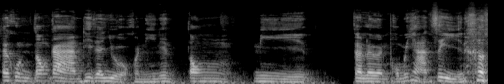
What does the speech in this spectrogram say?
ถ้าคุณต้องการที่จะอยู่กับคนนี้เนี่ยต้องมีเจริญผมวิหารสี่นะครับ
